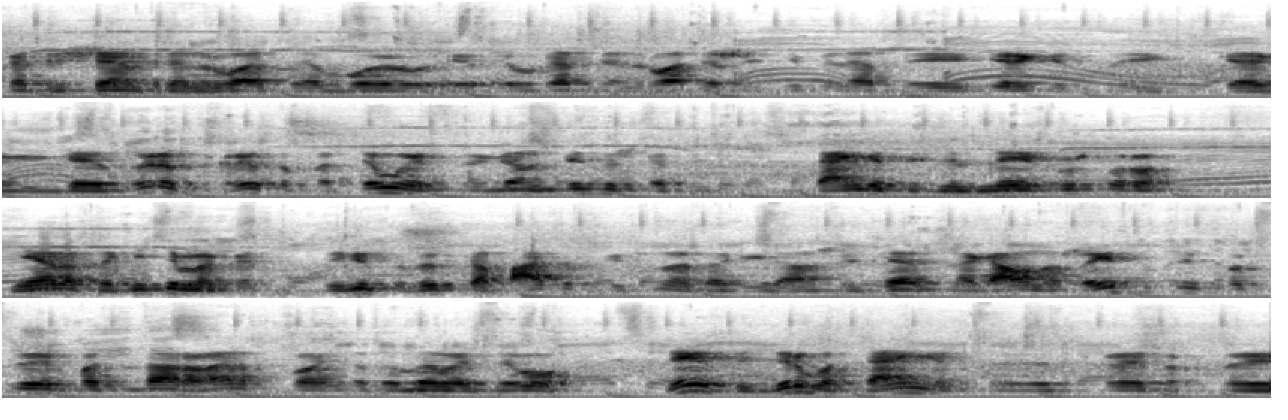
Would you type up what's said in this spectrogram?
kad ir šiandien treniruotė buvo il- ilga treniruotė žaidybinė, tai irgi tai, jis turi tikrai supratimą, jis gan fiziškai stengiasi žiliniai iš užtvarų. Nėra, sakykime, kad darytų viską patys, kaip žinote, kai gal žaidėjas negauna žaisti, tai toks ir pasidaro, ne, ko aš čia tada važiavau. Ne, jis dirba, stengiasi, tikrai toksai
